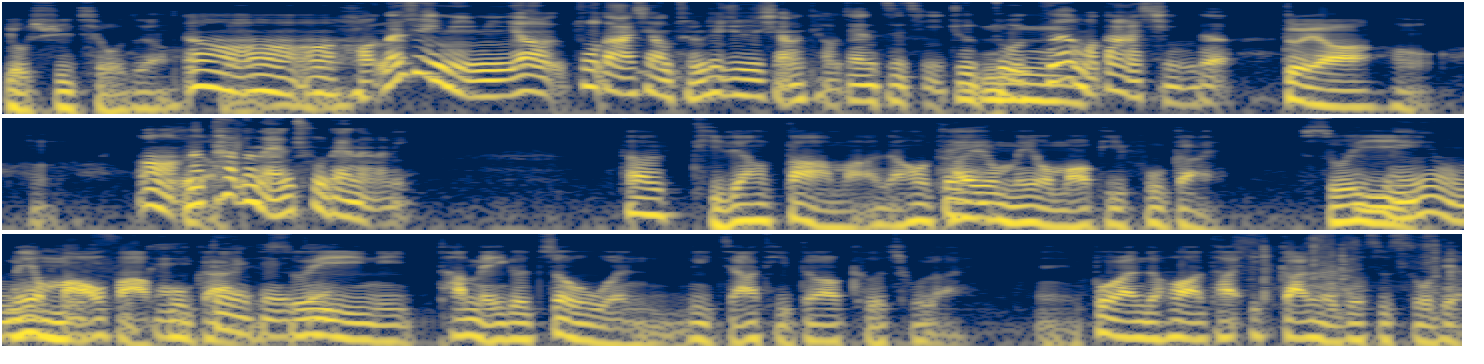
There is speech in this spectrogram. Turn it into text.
有需求这样。嗯嗯嗯，好，那所以你你要做大象，纯粹就是想挑战自己，就做这么大型的。嗯、对啊，嗯嗯嗯，那它的难处在哪里？它体量大嘛，然后它又没有毛皮覆盖。所以没有毛发覆盖，所以你它每一个皱纹，你假体都要刻出来，嗯，不然的话，它一干了都是缩掉，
